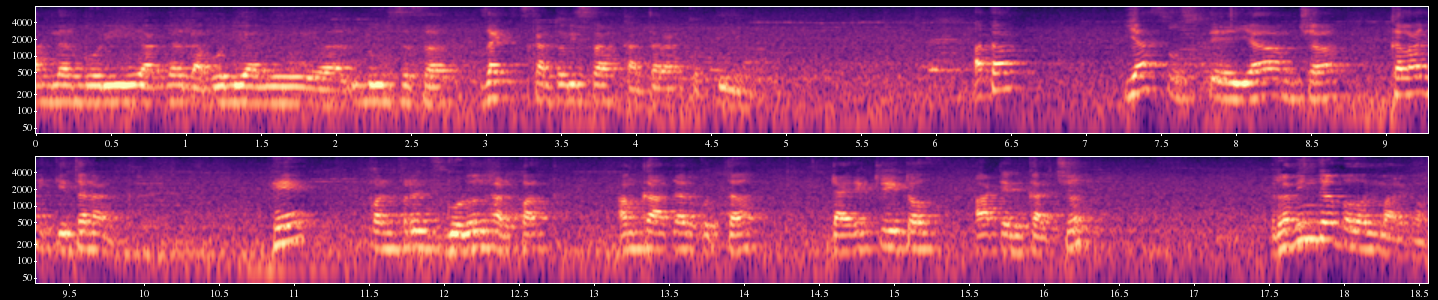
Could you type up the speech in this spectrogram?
आग्नेल बोरी आग्नेल दाबोली आनी लुड्स आसा जायतीच कांतोरिसां कांतारां करतली आतां ह्या संस्थे ह्या आमच्या कला निकेतनांक हे कॉन्फरन्स घडोवन हाडपाक आमकां आदार करता directorate of art and culture Ravindra Bhavan Margao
